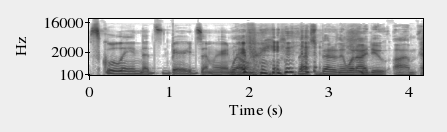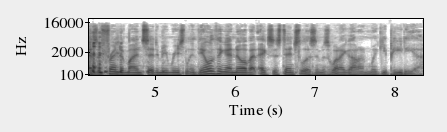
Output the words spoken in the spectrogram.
schooling that's buried somewhere in Well, my brain. That's better than what I do. Um, as a friend of mine said to me recently, the only thing I know about existentialism is what I got on Wikipedia.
